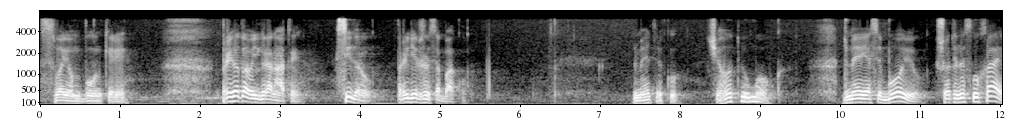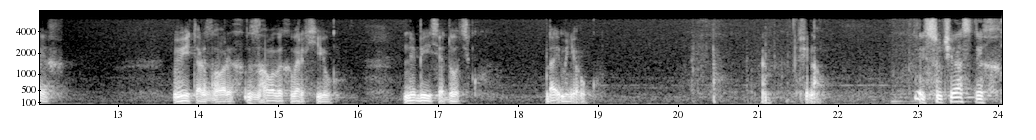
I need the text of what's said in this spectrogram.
в своем бункере. Приготовить гранаты. Сидору, придержи собаку. Дмитрику, чого ти умовк? Дме я бою, що ти не слухаєш? Вітер з, горих, з голих верхів. Не бійся, доцьку. Дай мені руку. Е, Фінал. Із сучасних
